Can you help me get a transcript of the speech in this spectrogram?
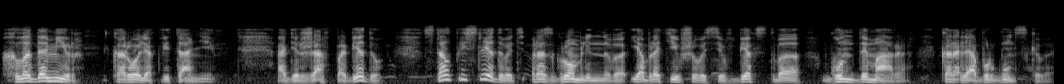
Хладомир, король Аквитании, одержав победу, стал преследовать разгромленного и обратившегося в бегство Гундемара, короля бургундского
